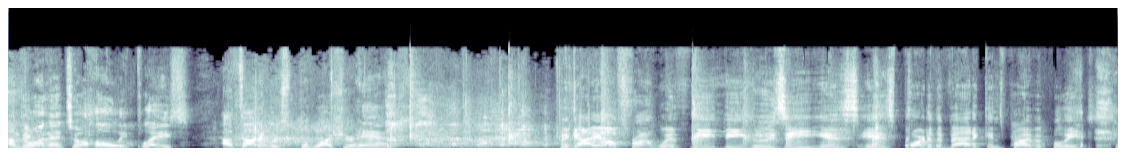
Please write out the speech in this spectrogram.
I'm going into a holy place. I thought it was to wash your hands. The guy out front with the, the Uzi is, is part of the Vatican's private police.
